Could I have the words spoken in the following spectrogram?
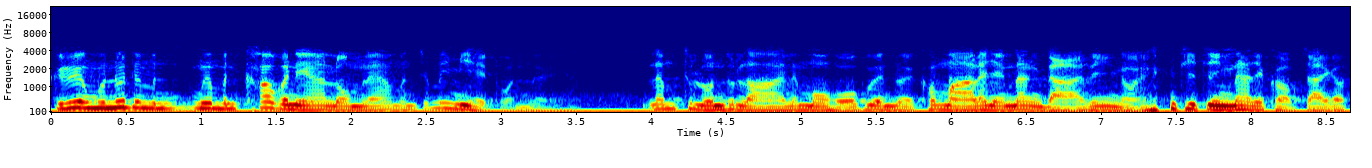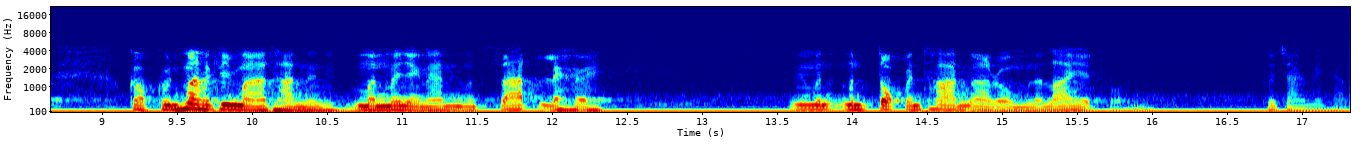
คือเรื่องมนุษย์มันเมื่อมันเข้าไปในอารมณ์แล้ว มันจะไม่มีเหตุผลเลยครับ แล้วทุรนทุรายแล้วโมโหเพื่อนด้วย เข้ามาแล้วยังนั่งด่าซะอีกหน่อย ที่จริงน่าจะขอบใจก็ขอบคุณมากที่มาทันนี่มันไม่อย่างนั้นมันซัดเลยมันมันตกเป็นทาสอารมณ์และไร้เหตุผลเข้าใจไหมครับ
